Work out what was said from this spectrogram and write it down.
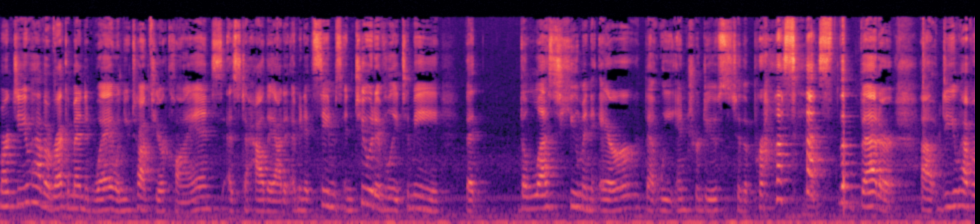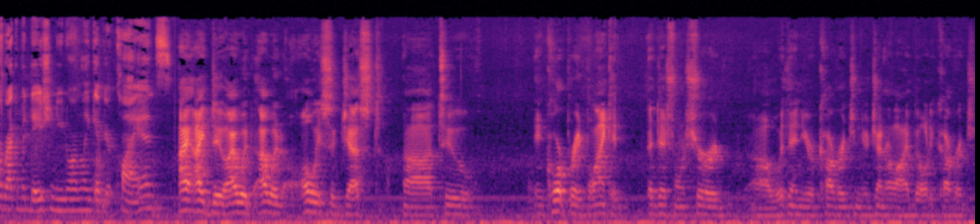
Mark, do you have a recommended way when you talk to your clients as to how they ought to? I mean, it seems intuitively to me that the less human error that we introduce to the process, the better. Uh, do you have a recommendation you normally give your clients? I, I do. I would I would always suggest uh, to incorporate blanket additional insured uh, within your coverage and your general liability coverage,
